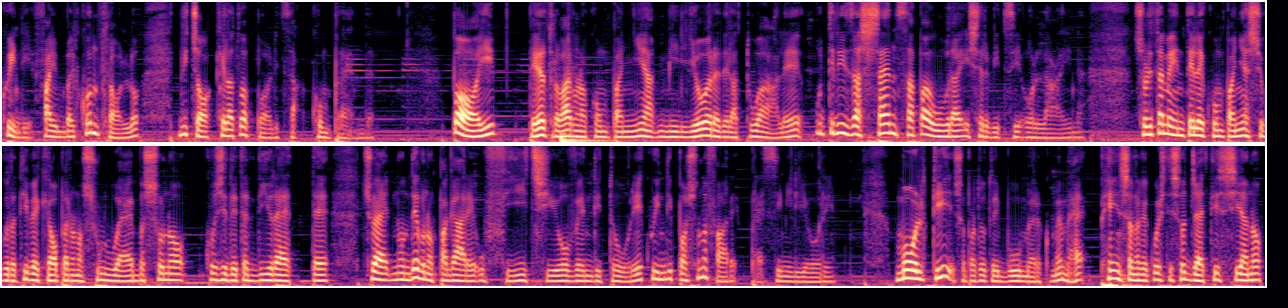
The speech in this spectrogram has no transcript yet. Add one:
quindi fai un bel controllo di ciò che la tua polizza comprende. Poi per trovare una compagnia migliore dell'attuale, utilizza senza paura i servizi online. Solitamente le compagnie assicurative che operano sul web sono cosiddette dirette, cioè non devono pagare uffici o venditori e quindi possono fare prezzi migliori. Molti, soprattutto i boomer come me, pensano che questi soggetti siano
